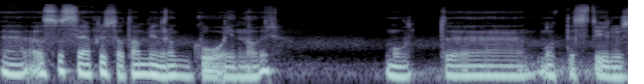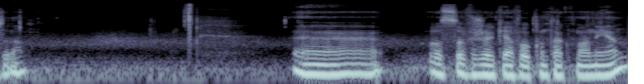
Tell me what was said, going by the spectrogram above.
Eh, og så ser jeg plutselig at han begynner å gå innover. Mot, uh, mot det styrehuset, da. Og så forsøker jeg å få kontakt med han igjen,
